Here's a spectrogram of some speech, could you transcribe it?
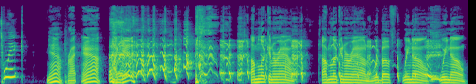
Twink. Yeah. Right. Yeah. I get it. I'm looking around. I'm looking around. We both, we know, we know.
